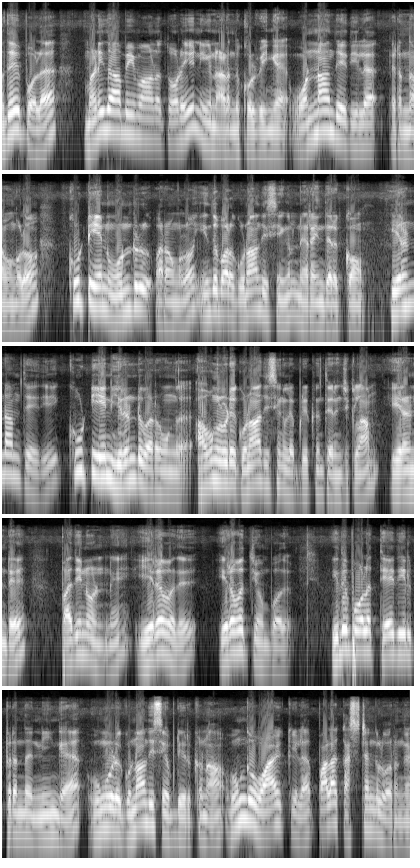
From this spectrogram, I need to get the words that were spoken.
அதே போல் மனிதாபிமானத்தோடையும் நீங்கள் நடந்து கொள்வீங்க. ஒன்றாம் தேதியில் பிறந்தவங்களும் கூட்டு எண் ஒன்று வரவங்களும் இது போல குணாதிசயங்கள் நிறைந்திருக்கும். இரண்டாம் தேதி கூட்டு எண் இரண்டு வரவங்க அவங்களுடைய குணாதிசயங்கள் எப்படி இருக்குன்னு தெரிஞ்சுக்கலாம். இரண்டு பதினொன்று இருபது இருபத்தி ஒம்பது இது போல் தேதியில் பிறந்த நீங்கள் உங்களுடைய குணாதிசயம் எப்படி இருக்குன்னா உங்கள் வாழ்க்கையில் பல கஷ்டங்கள் வருங்க.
